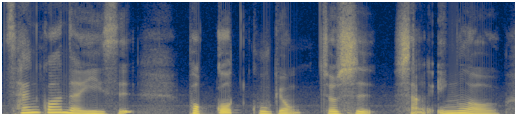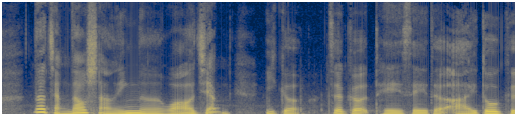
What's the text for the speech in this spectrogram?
参观的意思。벚꽃구경就是赏樱喽。那讲到赏樱呢，我要讲一个这个特色的爱豆歌。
